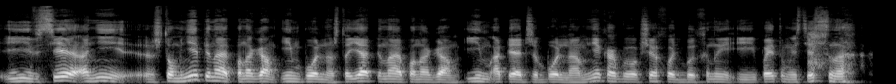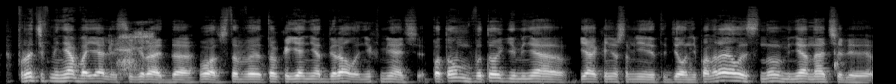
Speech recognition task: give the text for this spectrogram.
и все они, что мне пинают по ногам, им больно, что я пинаю по ногам, им опять же больно, а мне как бы вообще хоть бы хны, и поэтому, естественно, против меня боялись играть, да, вот, чтобы только я не отбирал у них мяч. Потом в итоге меня, я, конечно, мне это дело не понравилось, но меня начали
